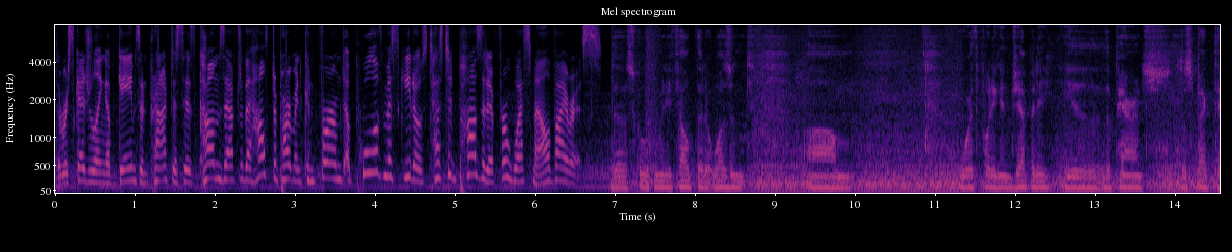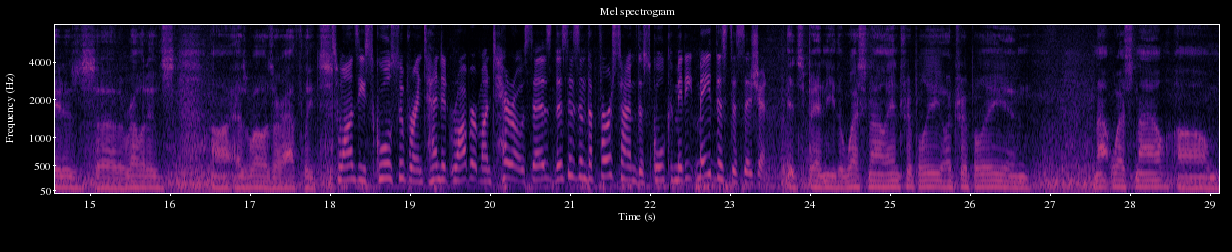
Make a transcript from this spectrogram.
The rescheduling of games and practices comes after the health department confirmed a pool of mosquitoes tested positive for West Nile virus. The school committee felt that it wasn't um, worth putting in jeopardy, either the parents, the spectators, uh, the relatives, uh, as well as our athletes. Swansea School Superintendent Robert Montero says this isn't the first time the school committee made this decision. It's been either West Nile and Tripoli or Tripoli and not West Nile, um,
